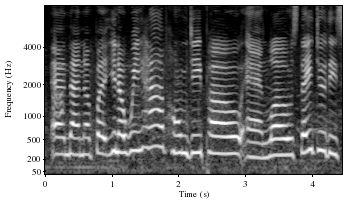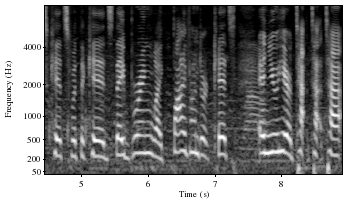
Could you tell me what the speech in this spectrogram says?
and then, uh, but you know, we have Home Depot and Lowe's. They do these kits with the kids. They bring like 500 kits, and you hear tat tat tat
